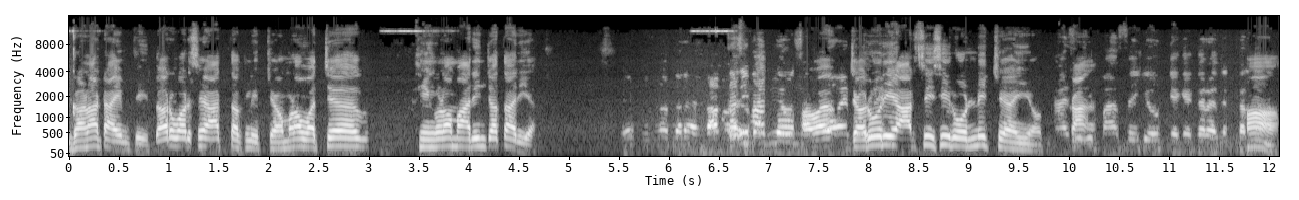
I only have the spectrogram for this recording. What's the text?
ઘણા ટાઈમથી. દર વર્ષે આ જ તકલીફ છે. હમણાં વચ્ચે થીંગડો મારીને જતા રહ્યા. હવે જરૂરી આરસીસી રોડની જ છે અહીંયા. હા.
